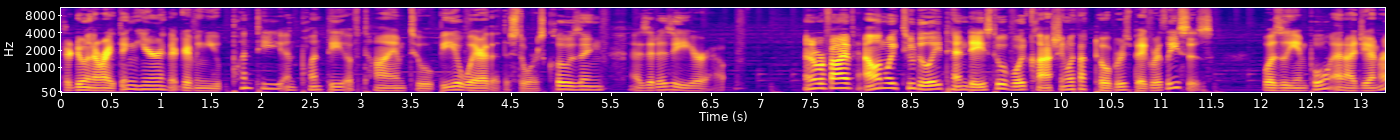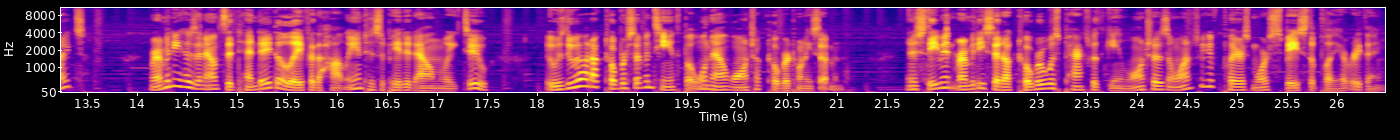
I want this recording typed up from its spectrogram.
They're doing the right thing here. They're giving you plenty and plenty of time to be aware that the store is closing, as it is a year out. And number 5, Alan Wake 2 delayed 10 days to avoid clashing with October's big releases. Wesley Yin-Poole at IGN writes Remedy has announced a 10 day delay for the hotly anticipated Alan Wake 2, it was due out October 17th, but will now launch October 27th. In a statement, Remedy said October was packed with game launches and wanted to give players more space to play everything.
